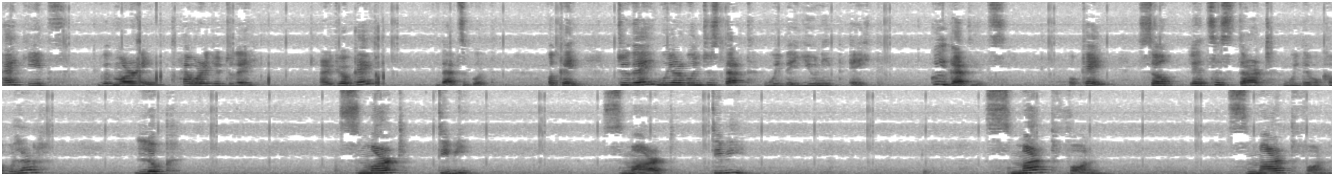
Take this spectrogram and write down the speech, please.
Hi kids, good morning. How are you today? Are you okay? That's good. Okay, today we are going to start with the unit 8, cool gadgets. Okay, so let's start with the vocabulary. Look, smart TV, smart TV, smartphone, smartphone,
